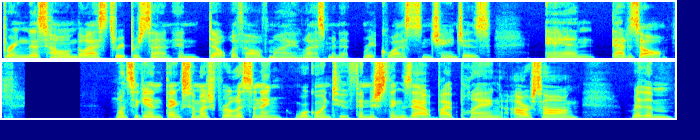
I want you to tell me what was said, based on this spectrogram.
bring this home the last 3% and dealt with all of my last minute requests and changes. And that is all. Once again, thanks so much for listening. We're going to finish things out by playing our song, Rhythm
